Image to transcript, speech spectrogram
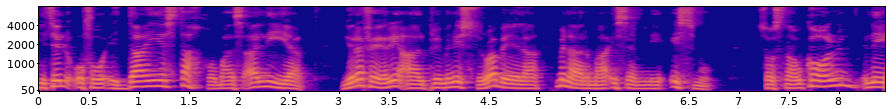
jitilqu fuq id-dgħajjes tagħhom għal Sqallija, jirreferi għall-Prim Ministru Abela mingħajr ma isemmi ismu. Sostna wkoll li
